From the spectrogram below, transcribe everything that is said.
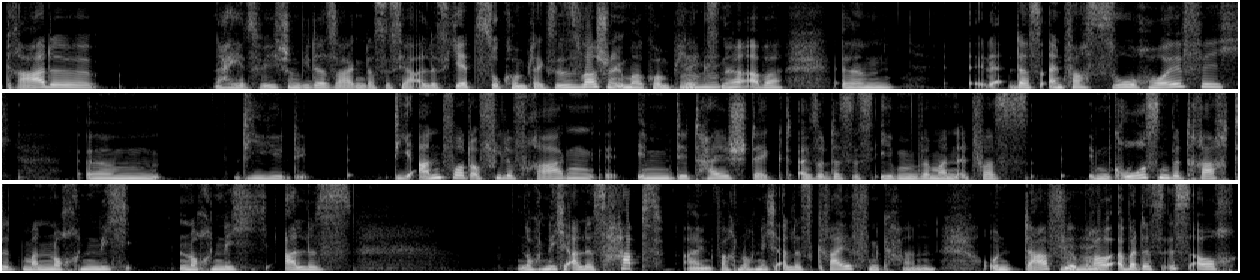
gerade na, jetzt will ich schon wieder sagen, das ist ja alles jetzt so komplex. Es war schon immer komplex, ne? Aber ähm, dass einfach so häufig ähm, die, die, die Antwort auf viele Fragen im Detail steckt. Also das ist eben, wenn man etwas im Großen betrachtet, man noch nicht, noch nicht alles noch nicht alles hat, einfach noch nicht alles greifen kann. Und dafür braucht, aber das ist auch,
